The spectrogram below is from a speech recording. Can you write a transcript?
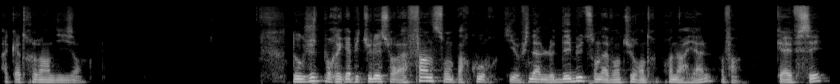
à 90 ans. Donc juste pour récapituler sur la fin de son parcours, qui est au final le début de son aventure entrepreneuriale, enfin KFC,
